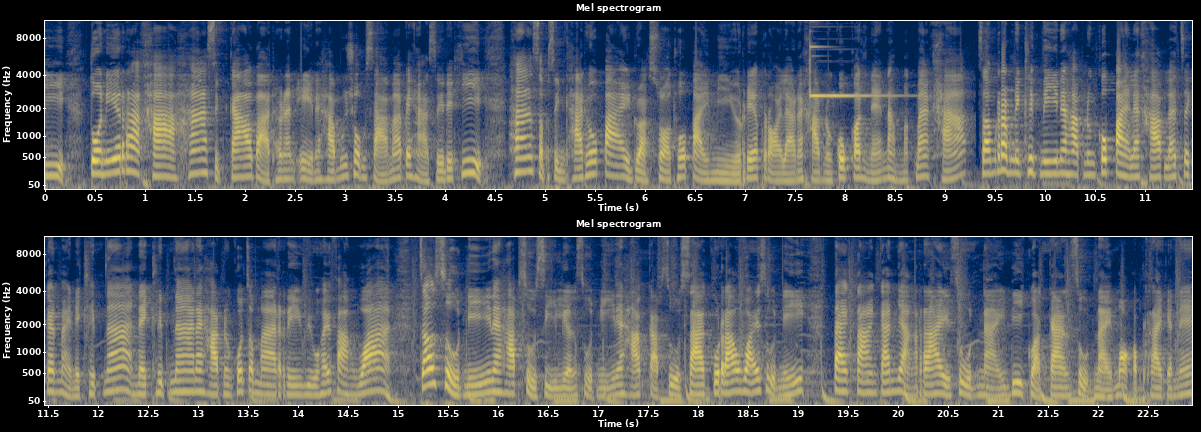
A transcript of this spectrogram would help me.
ดี ตัวนี้ราคา 59 บาทเท่านั้นเองนะครับผู้ชมสามารถไปหาซื้อได้ที่ห้างสรรพสินค้าทั่วไปดรักสโตร์ทั่วไปมีเรียบร้อยแล้วนะครับน้องโก้ก็แนะนำมากๆครับสำหรับในคลิปนี้นะครับน้องโก้ไปแล้วครับ แล้วเจอกันใหม่ในคลิปหน้าในคลิปหน้านะครับน้องโก้จะมารีวิวให้ฟังว่าเจ้าสูตรนี้นะครับสูตรสีเหลืองสูตรนี้นะครับกับสูตรซากุระไว้สูตรนี้ แตกต่างกันอย่างไรสูตรไหนดีกว่าการสูตรไหนเหมาะกับใครกันแน่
